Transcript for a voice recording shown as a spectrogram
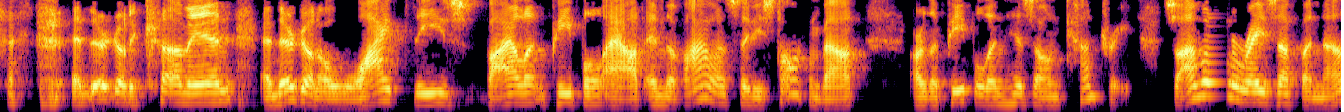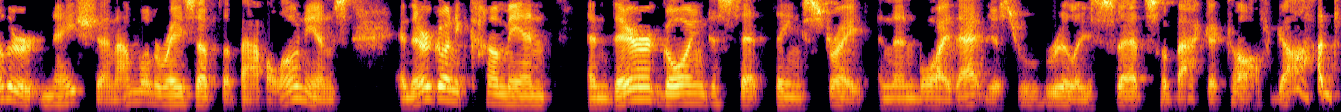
and they're going to come in and they're going to wipe these violent people out. And the violence that he's talking about are the people in his own country. So I'm going to raise up another nation. I'm going to raise up the Babylonians, and they're going to come in and they're going to set things straight. And then, boy, that just really sets Habakkuk off. God,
